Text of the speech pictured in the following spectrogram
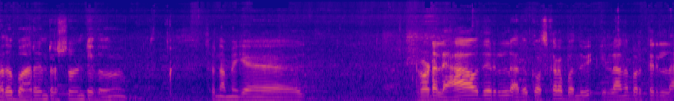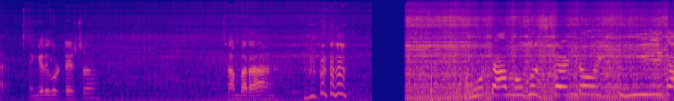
ಅದು ಬಾರಿನ ರೆಸ್ಟೋರೆಂಟ್ ಇದು. ಸೊ ನಮಗೆ ರೋಡಲ್ಲಿ ಯಾವುದು ಇರಲಿಲ್ಲ, ಅದಕ್ಕೋಸ್ಕರ ಬಂದ್ವಿ. ಇಲ್ಲಾಂದ್ರೆ ಬರ್ತಿರಲಿಲ್ಲ. ಹೆಂಗಿದೆ ಕೊಟ್ಟು ಟೇಸ್ಟು ಸಾಂಬಾರಾ? ಊಟ ಮುಗಿಸ್ಕೊಂಡು ಈಗ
